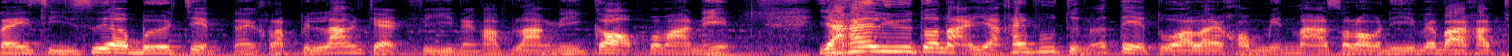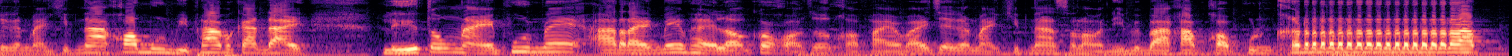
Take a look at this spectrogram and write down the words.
ในสีเสื้อเบอร์ 7 นะครับ เป็นร่างแจกฟรีนะครับร่างนี้ก็ประมาณนี้ อยากให้รีวิวตัวไหน อยากให้พูดถึงนักเตะตัวอะไร คอมเมนต์มาสำหรับวันนี้ บ๊ายบายครับ เจอกันใหม่คลิปหน้าข้อมูลผิดพลาดประการใด หรือตรงไหนพูดไม่อะไรไม่ไพเราะก็ขอโทษขออภัยไว้เจอกันใหม่คลิปหน้าสำหรับวันนี้บ๊ายบายครับขอบคุณครับ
